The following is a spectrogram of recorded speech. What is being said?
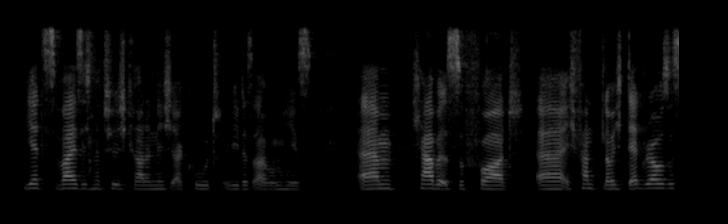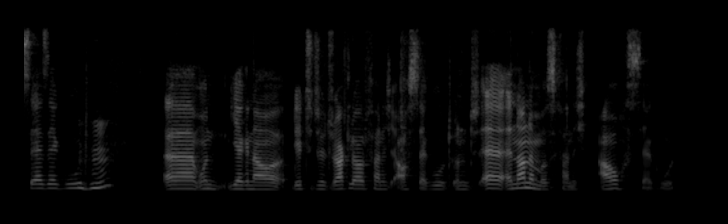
Jetzt weiß ich natürlich gerade nicht akut, wie das Album hieß. Ähm, ich habe es sofort. Äh, ich fand, glaube ich, Dead Roses sehr, sehr gut. Mhm. Ähm, und ja, genau, Digital Drug Lord fand ich auch sehr gut. Und äh, Anonymous fand ich auch sehr gut.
